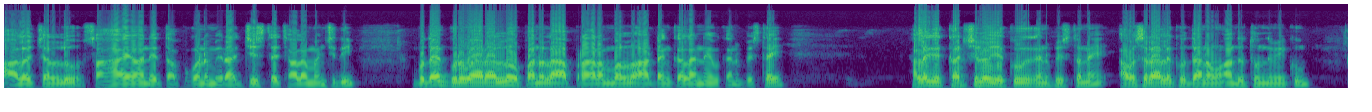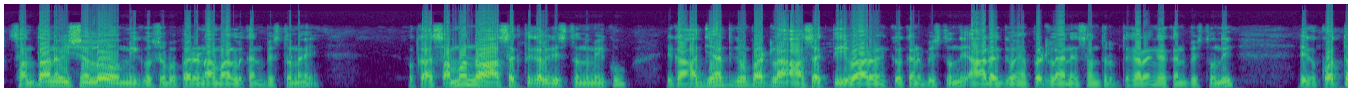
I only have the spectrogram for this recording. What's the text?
ఆలోచనలు సహాయం అనేది తప్పకుండా మీరు అర్జిస్తే చాలా మంచిది. బుధ గురువారాల్లో పనుల ప్రారంభంలో ఆటంకాలు అనేవి కనిపిస్తాయి. అలాగే ఖర్చులు ఎక్కువగా కనిపిస్తున్నాయి. అవసరాలకు ధనం అందుతుంది మీకు. సంతాన విషయంలో మీకు శుభ పరిణామాలు కనిపిస్తున్నాయి. ఒక సంబంధం ఆసక్తి కలిగిస్తుంది మీకు. ఇక ఆధ్యాత్మిక పట్ల ఆసక్తి ఈ వారం ఎక్కువ కనిపిస్తుంది. ఆరోగ్యం ఎప్పట్లానే సంతృప్తికరంగా కనిపిస్తుంది. ఇక కొత్త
